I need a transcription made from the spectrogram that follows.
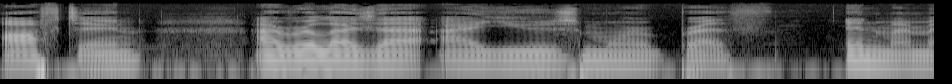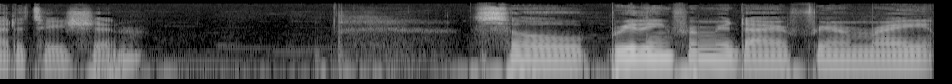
often, I realize that I use more breath in my meditation. So, breathing from your diaphragm, right?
